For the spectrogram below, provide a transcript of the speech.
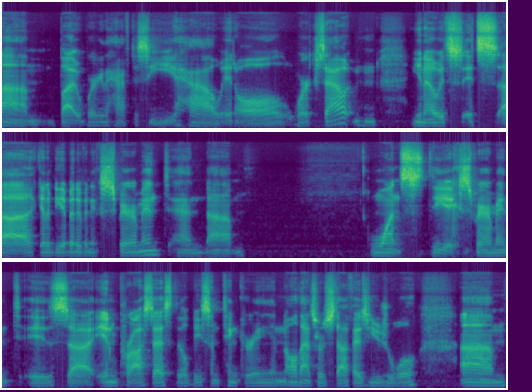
Um, but we're gonna have to see how it all works out, and you know, it's it's uh, gonna be a bit of an experiment, and um, once the experiment is uh, in process, there'll be some tinkering and all that sort of stuff as usual. Um,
